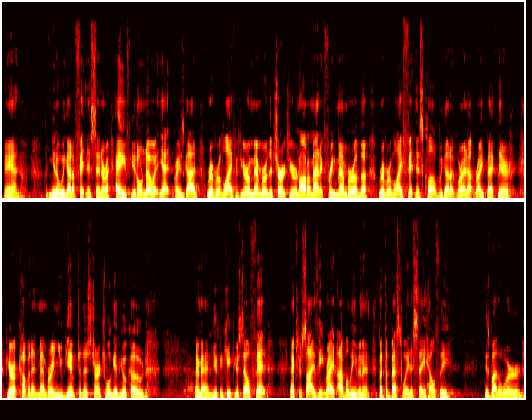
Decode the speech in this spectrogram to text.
Man, you know, we got a fitness center. Hey, if you don't know it yet, praise God, River of Life, if you're a member of the church, you're an automatic free member of the River of Life Fitness Club. We got it right out right back there. If you're a covenant member and you give to this church, we'll give you a code. Amen. You can keep yourself fit. Exercise, eat right, I believe in it. But the best way to stay healthy is by the word.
